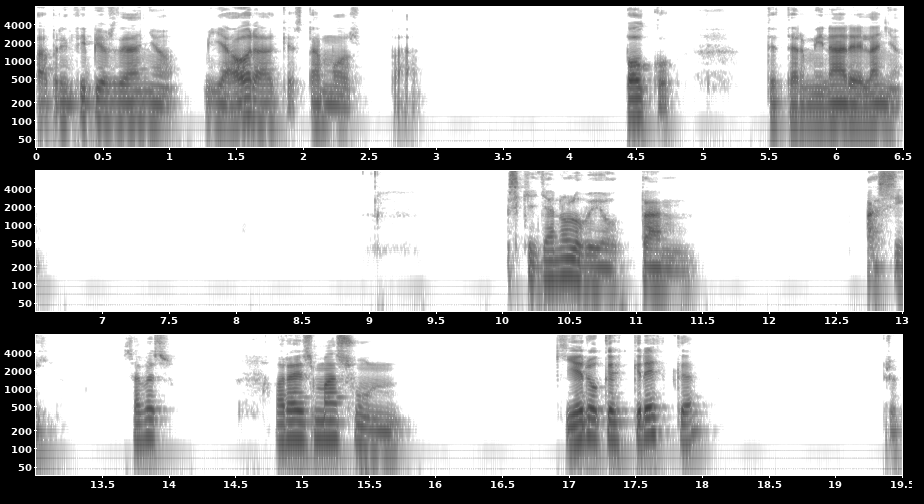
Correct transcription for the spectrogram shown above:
a principios de año y ahora que estamos a poco de terminar el año, es que ya no lo veo tan así, ¿sabes? Ahora es más un quiero que crezca, pero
